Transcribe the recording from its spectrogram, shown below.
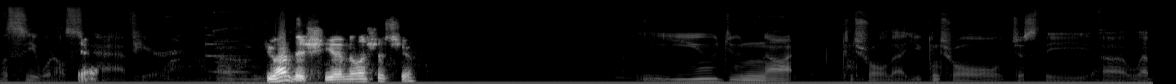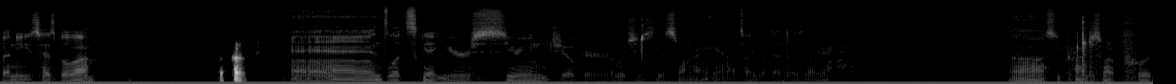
Let's see what else you have here. Um, You have the Shia militias too? You do not control that. You control just the uh, Lebanese Hezbollah. And let's get your Syrian Joker, which is this one right here, and I'll tell you what that does later. Uh, so you probably just want to put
